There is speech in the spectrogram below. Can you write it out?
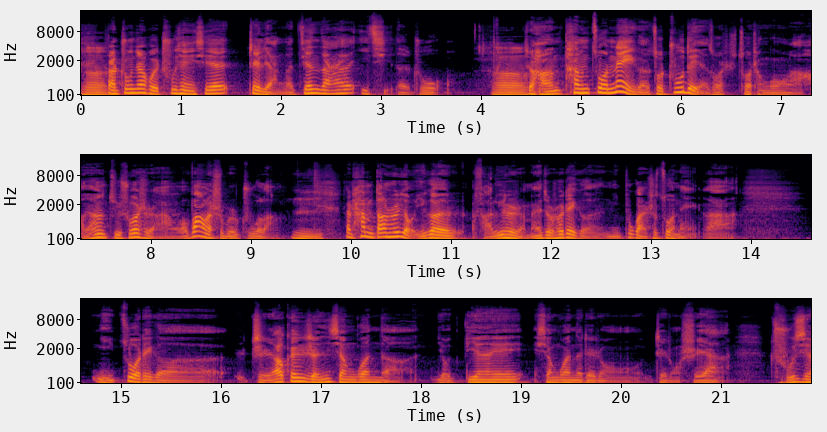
嗯。但中间会出现一些这两个兼杂一起的猪，嗯。就好像他们做那个做猪的也做做成功了，好像据说是啊，我忘了是不是猪了。嗯。但他们当时有一个法律是什么呀？就是说这个你不管是做哪个啊，你做这个只要跟人相关的、有 DNA 相关的这种这种实验，雏形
